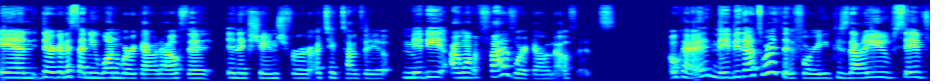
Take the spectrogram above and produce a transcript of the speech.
and they're gonna send you one workout outfit in exchange for a TikTok video. Maybe I want five workout outfits. Okay, maybe that's worth it for you because now you've saved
